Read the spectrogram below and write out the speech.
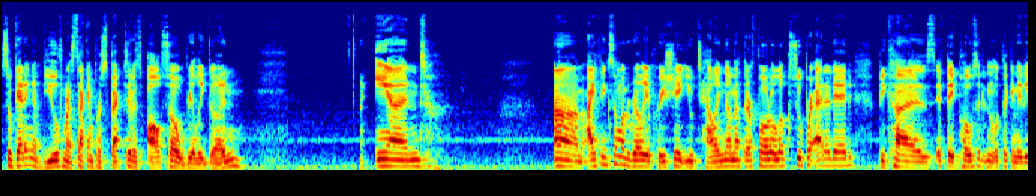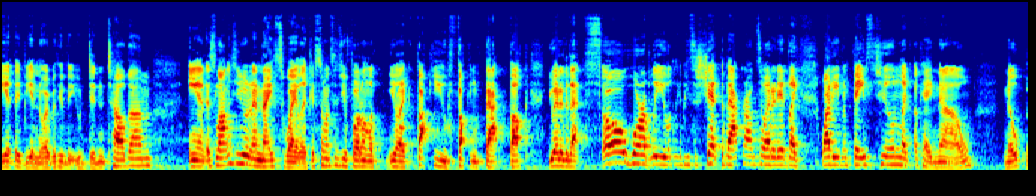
So, getting a view from a second perspective is also really good. And um, I think someone would really appreciate you telling them that their photo looks super edited because if they posted and looked like an idiot, they'd be annoyed with you that you didn't tell them. And as long as you do it in a nice way, like if someone you a photo and look, you're like, fuck you, fucking fat fuck. You edited that so horribly. You look like a piece of shit. The background's so edited. Like, why do you even face tune? Like, okay, no. Nope.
